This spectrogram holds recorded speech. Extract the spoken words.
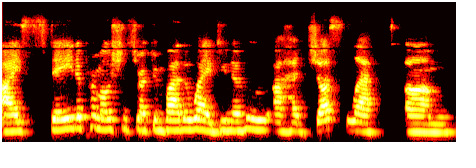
I stayed a promotions director. And by the way, do you know who uh, had just left? Um,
